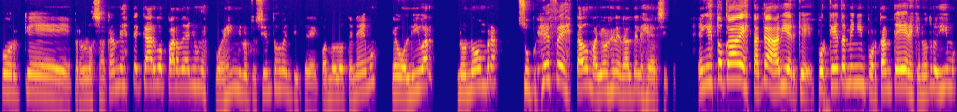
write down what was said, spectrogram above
porque, pero lo sacan de este cargo un par de años después, en 1823, cuando lo tenemos, que Bolívar lo nombra subjefe de Estado Mayor General del Ejército. En esto cabe destacar, Javier, que por qué también importante eres, que nosotros dijimos,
